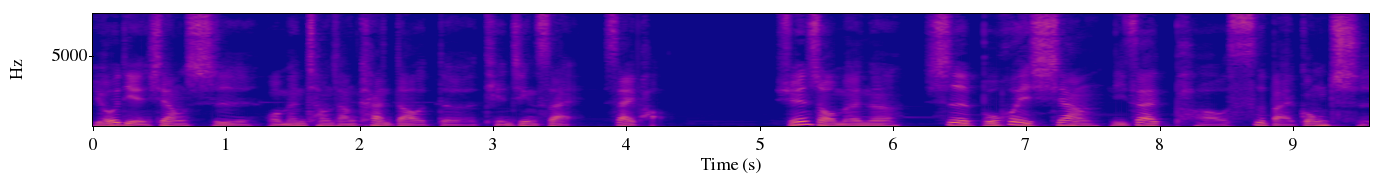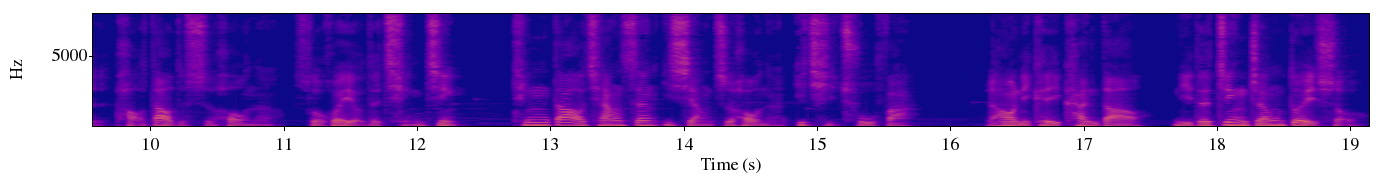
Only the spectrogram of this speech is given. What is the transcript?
有点像是我们常常看到的田径赛、赛跑。选手们呢，是不会像你在跑四百公尺跑道的时候呢，所会有的情境。听到枪声一响之后呢，一起出发，然后你可以看到你的竞争对手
